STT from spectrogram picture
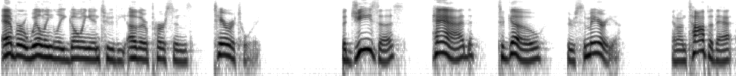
ever willingly going into the other person's territory. But Jesus had to go through Samaria. And on top of that,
